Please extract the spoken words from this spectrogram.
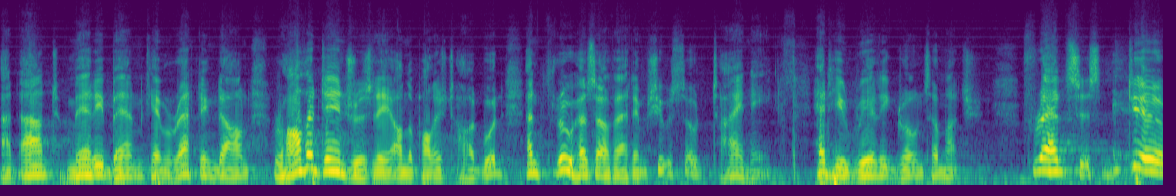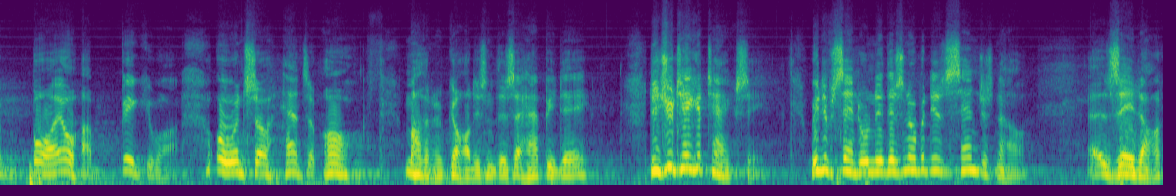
and Aunt Mary Ben came rattling down rather dangerously on the polished hardwood and threw herself at him. She was so tiny. Had he really grown so much? Francis, dear boy, oh, how big you are. Oh, and so handsome. Oh, Mother of God, isn't this a happy day? Did you take a taxi? We'd have sent, only there's nobody to send just now. Uh, Zadok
